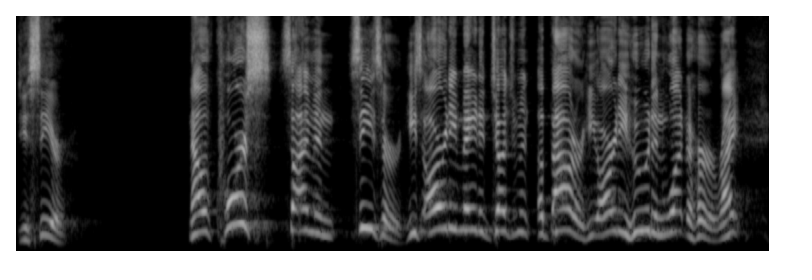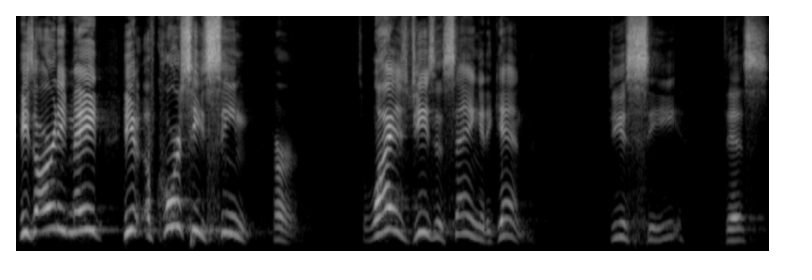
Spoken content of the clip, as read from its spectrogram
Do you see her? Now, of course, Simon sees her. He's already made a judgment about her. He already who'd and what to her, right? He's already made, he, of course, he's seen her. So, why is Jesus saying it again? Do you see this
